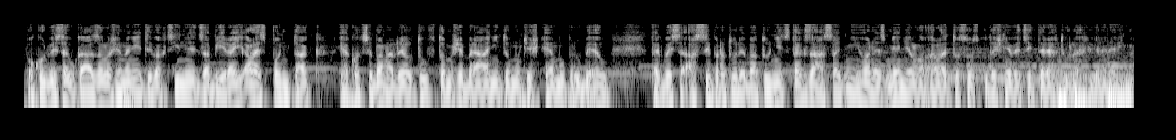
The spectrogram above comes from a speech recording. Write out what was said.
Pokud by se ukázalo, že na něj ty vakcíny zabírají alespoň tak, jako třeba na deltu, v tom, že brání tomu těžkému průběhu, tak by se asi pro tu debatu nic tak zásadního nezměnilo, ale to jsou skutečně věci, které v tuhle chvíli nevíme.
